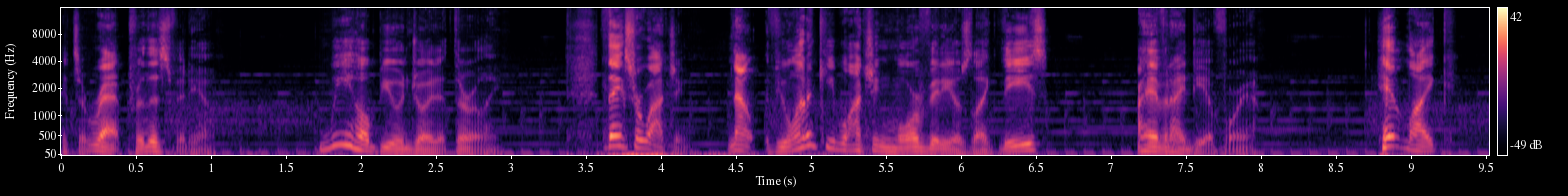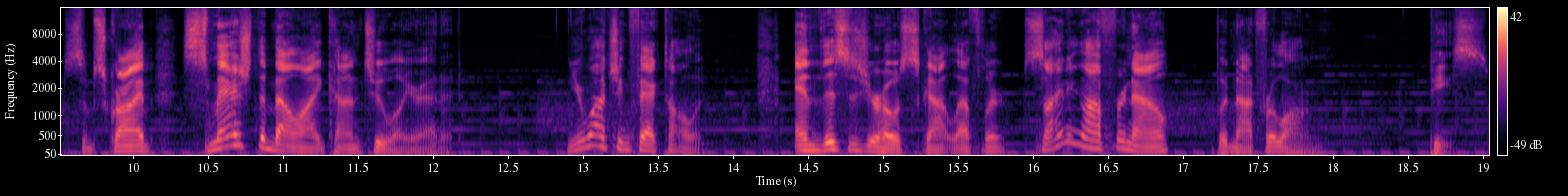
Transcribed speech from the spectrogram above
it's a wrap for this video. We hope you enjoyed it thoroughly. Thanks for watching. Now, if you want to keep watching more videos like these, I have an idea for you. Hit like, subscribe, smash the bell icon too while you're at it. You're watching Factaholic, and this is your host Scott Leffler, signing off for now, but not for long. Peace.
